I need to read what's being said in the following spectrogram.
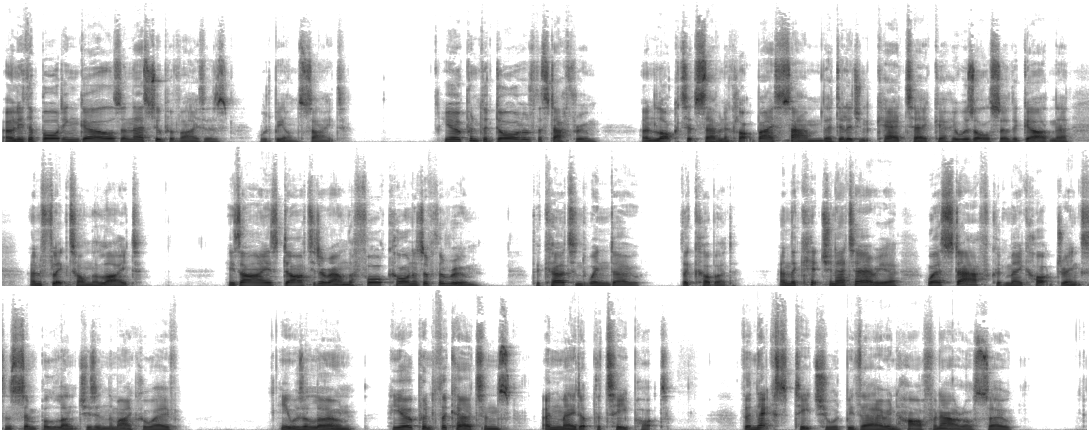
Only the boarding girls and their supervisors would be on site. He opened the door of the staff room, unlocked at seven o'clock by Sam, the diligent caretaker who was also the gardener, and flicked on the light. His eyes darted around the four corners of the room the curtained window, the cupboard, and the kitchenette area where staff could make hot drinks and simple lunches in the microwave. He was alone. He opened the curtains and made up the teapot. The next teacher would be there in half an hour or so.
